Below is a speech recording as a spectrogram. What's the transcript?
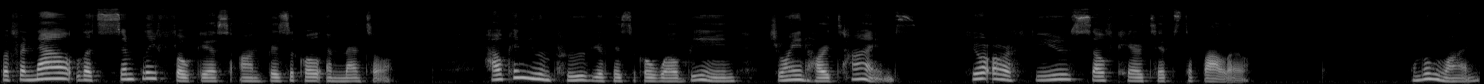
But for now, let's simply focus on physical and mental. How can you improve your physical well being during hard times? Here are a few self care tips to follow. Number one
